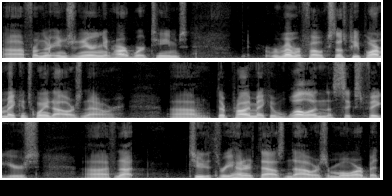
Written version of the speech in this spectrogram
uh, from their engineering and hardware teams. Remember, folks, those people aren't making twenty dollars an hour. Uh, they're probably making well in the six figures, uh, if not two to three hundred thousand dollars or more. But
